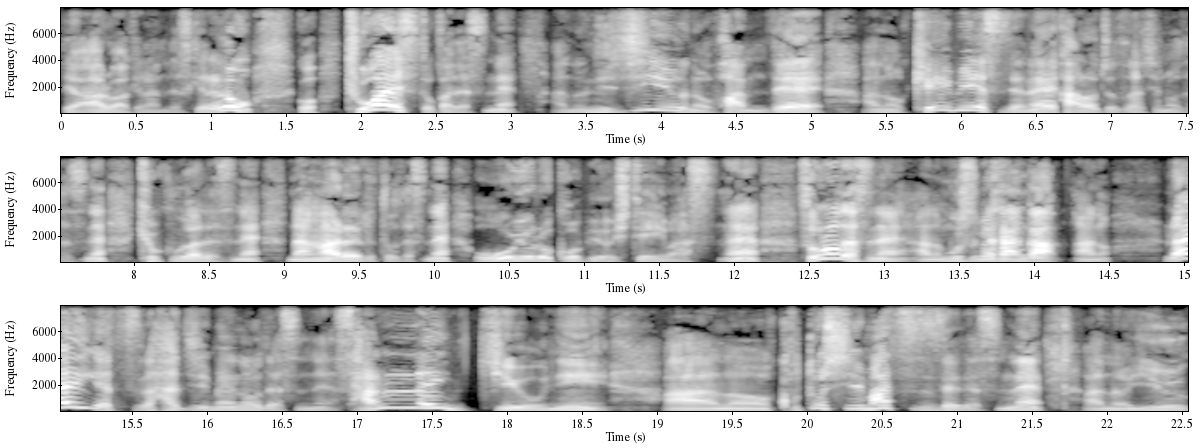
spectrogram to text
ではあるわけなんですけれども、こう、TWICE とかですね、あの、二自由のファンで、あの、KBS でね、彼女たちのですね、ですね、曲がですね、流れるとですね、大喜びをしていますね。そのですね、あの、娘さんが、あの、来月初めのですね、3連休に、あの、今年末でですね、あの、有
